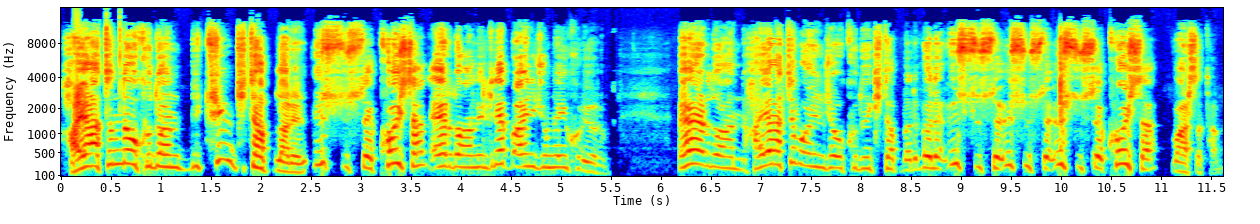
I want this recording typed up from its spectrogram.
Hayatımda okuduğun bütün kitapları üst üste koysan Erdoğan'la ilgili hep aynı cümleyi kuruyorum. Erdoğan hayatı boyunca okuduğu kitapları böyle üst üste üst üste üst üste koysa varsa tabii.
